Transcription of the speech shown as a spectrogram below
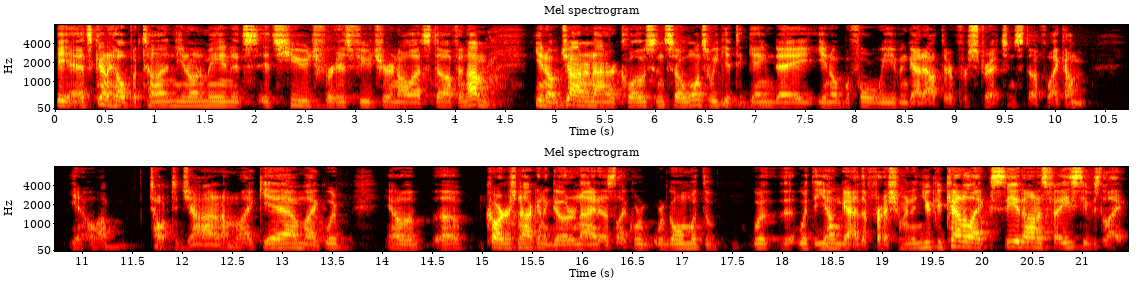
yeah, it's going to help a ton. You know what I mean? It's it's huge for his future and all that stuff. And I'm, you know, John and I are close, and so once we get to game day, you know, before we even got out there for stretch and stuff, like I'm, you know, I talked to John, and I'm like, yeah, I'm like, we're, you know, uh, Carter's not going to go tonight. I was like, we're we're going with the with the, with the young guy, the freshman, and you could kind of like see it on his face. He was like,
